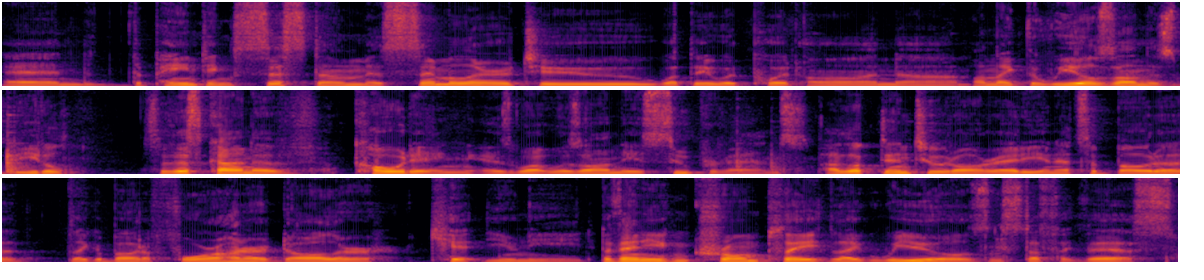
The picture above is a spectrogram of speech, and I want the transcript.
And the painting system is similar to what they would put on, um, on like the wheels on this Beetle. So this kind of coating is what was on these super vans. I looked into it already and it's about a like about a $400 kit you need. But then you can chrome plate like wheels and stuff like this.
